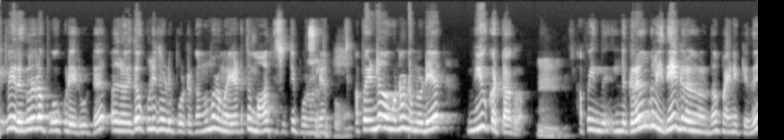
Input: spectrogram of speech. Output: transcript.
எப்பயும் ரெகுலராக போகக்கூடிய ரூட்டு அதில் ஏதோ குழி தோண்டி போட்டிருக்காங்க நம்ம இடத்த மாற்றி சுற்றி போகிறோம் இல்லையா அப்போ என்ன ஆகும்னா நம்மளுடைய வியூ கட் ஆகலாம். அப்போ இந்த இந்த கிரகங்கள் இதே கிரகங்கள் தான் பயணிக்குது.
